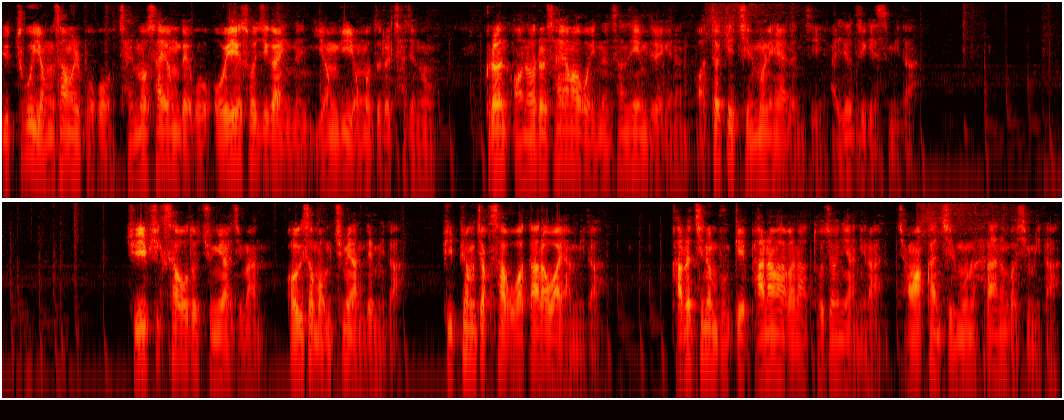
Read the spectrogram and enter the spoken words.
유튜브 영상을 보고 잘못 사용되고 오해의 소지가 있는 연기 용어들을 찾은 후 그런 언어를 사용하고 있는 선생님들에게는 어떻게 질문을 해야 하는지 알려드리겠습니다. 주입식 사고도 중요하지만 거기서 멈추면 안 됩니다. 비평적 사고가 따라와야 합니다. 가르치는 분께 반항하거나 도전이 아니라 정확한 질문을 하라는 것입니다.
